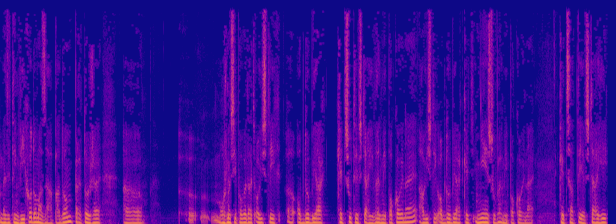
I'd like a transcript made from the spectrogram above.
medzi tým východom a západom, pretože e, e, môžeme si povedať o istých obdobiach, keď sú tie vzťahy veľmi pokojné a o istých obdobiach, keď nie sú veľmi pokojné. Keď sa tie vzťahy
